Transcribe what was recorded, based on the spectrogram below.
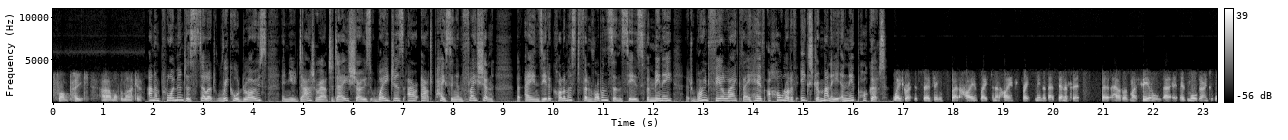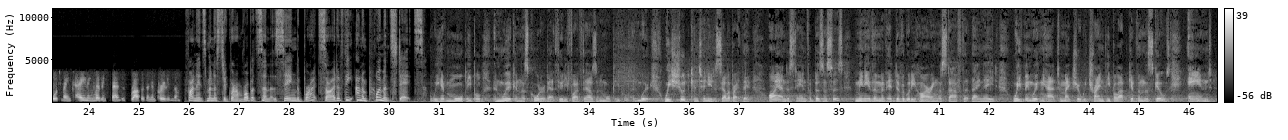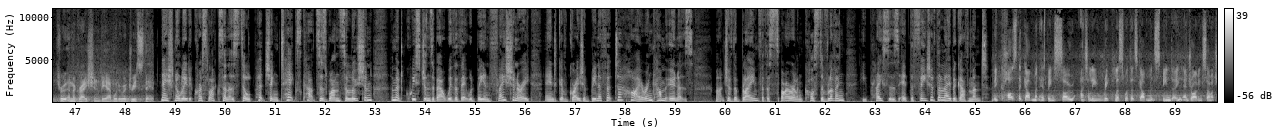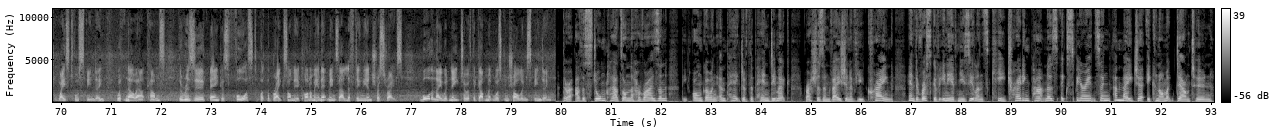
from peak um, of the market. Unemployment is still at record lows, and new data out today shows wages are outpacing inflation. But ANZ economist Finn Robinson says for many, it won't feel like they have a whole lot of extra money in their pocket. Wage growth is surging, but high inflation and high interest rates mean that that benefit that households might feel uh, is more going towards maintaining living standards rather than improving them. Finance Minister Grant Robertson is seeing the bright side of the unemployment stats. We have more people in work in this quarter, about 35,000 more people in work. We should continue to celebrate that. I understand for businesses, many of them have had difficulty hiring the staff that they need. We've been working hard to make sure we train people up, give them the skills, and through immigration be able to address that. National leader Chris Luxon is still pitching tax cuts as one solution amid questions about whether that would be inflationary and give greater benefit to higher income earners. Much of the blame for the spiral spiralling cost of living he places at the feet of the Labour government. Because the government has been so utterly reckless with its government spending and driving so much wasteful spending with no outcomes, the Reserve Bank is forced to put the brakes on the economy, and that means they're lifting the interest rates more than they would need to if the government was controlling spending. There are other storm clouds on the horizon the ongoing impact of the pandemic, Russia's invasion of Ukraine, and the risk of any of New Zealand's key trading partners experiencing a major economic downturn.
